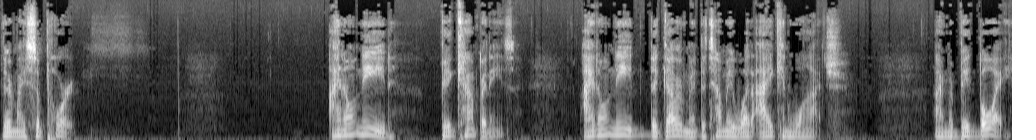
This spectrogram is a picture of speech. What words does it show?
They're my support. I don't need big companies. I don't need the government to tell me what I can watch. I'm a big boy.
